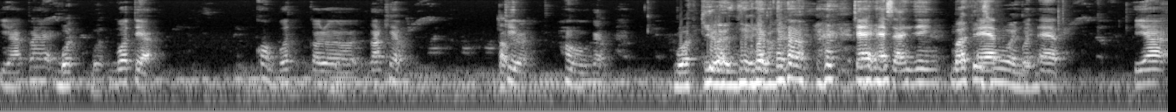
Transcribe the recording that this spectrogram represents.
Ya apa? Bot bot. Bot ya? Kok bot? Kalau laki Tok. kill. Oh bukan. Buat kilanya ya. CS anjing. Bot ad semua, bot ad iya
